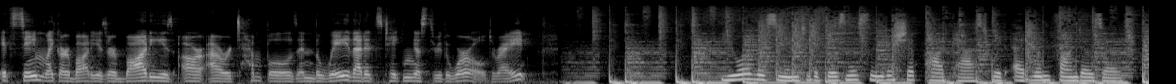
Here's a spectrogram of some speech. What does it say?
It's same like our bodies. Our bodies are our temples and the way that it's taking us through the world, right? You are listening to the Business Leadership Podcast with Edwin Frondozo.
